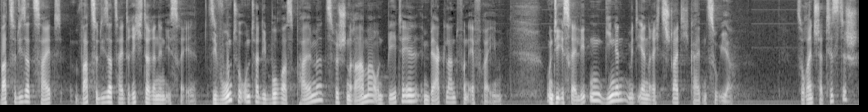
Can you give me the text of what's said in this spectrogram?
war zu dieser Zeit, war zu dieser Zeit Richterin in Israel. Sie wohnte unter Deborahs Palme zwischen Rama und Bethel im Bergland von Ephraim. Und die Israeliten gingen mit ihren Rechtsstreitigkeiten zu ihr. So rein statistisch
